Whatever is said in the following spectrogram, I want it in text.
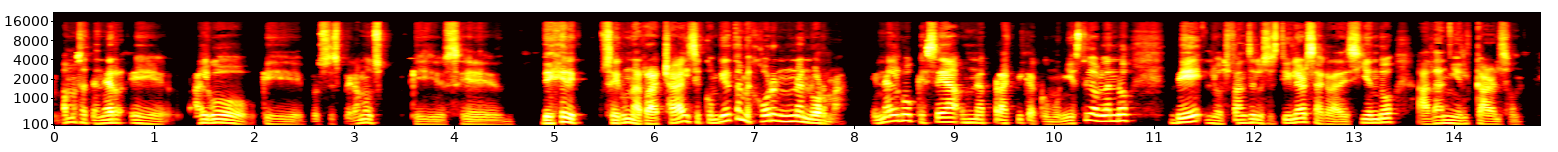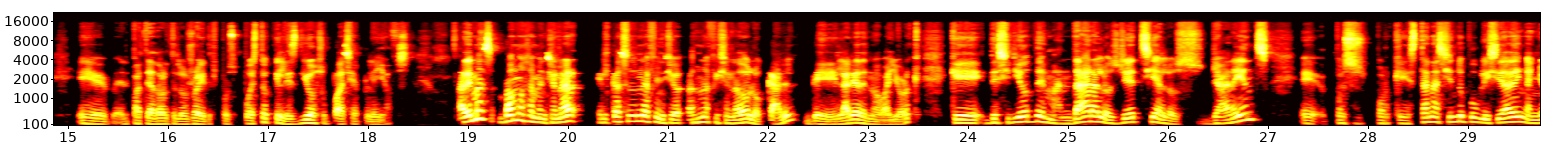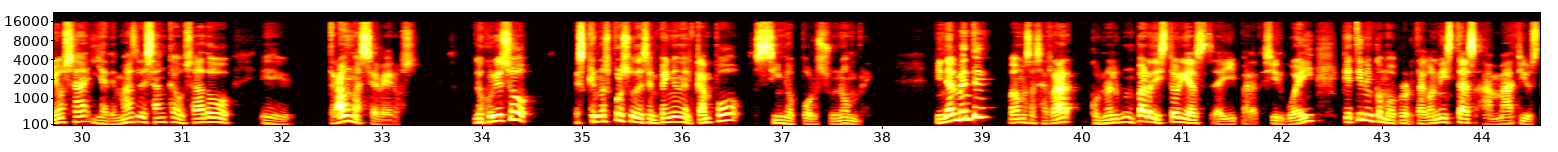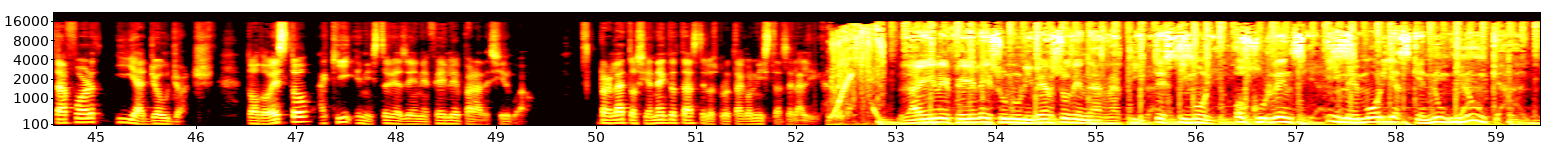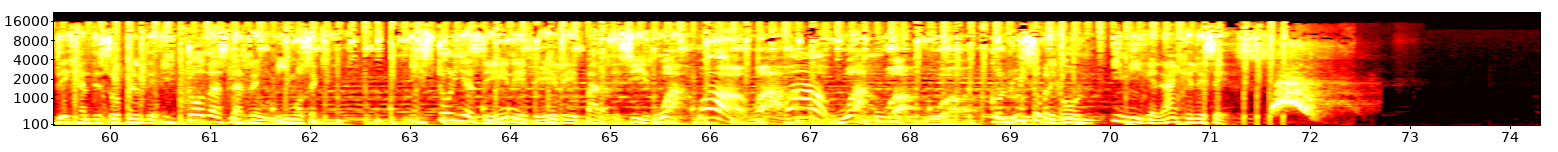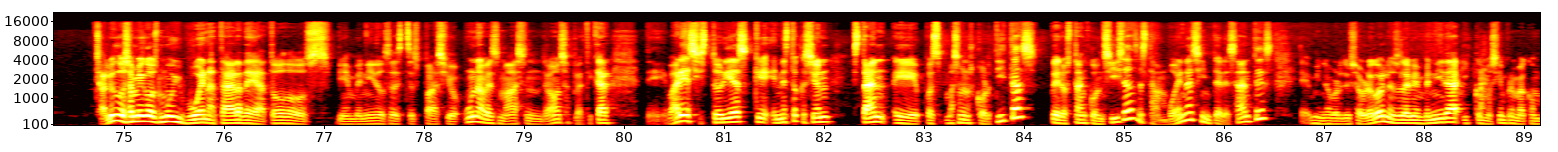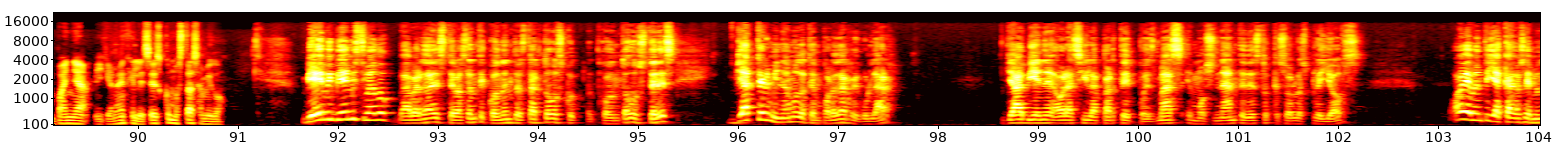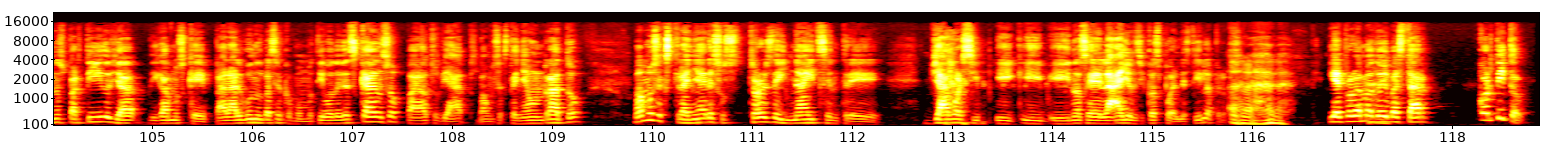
vamos a tener eh, algo que pues esperamos que se deje de ser una racha y se convierta mejor en una norma, en algo que sea una práctica común. Y estoy hablando de los fans de los Steelers agradeciendo a Daniel Carlson, eh, el pateador de los Raiders, por supuesto, que les dio su pase a playoffs. Además, vamos a mencionar el caso de un aficionado local del área de Nueva York que decidió demandar a los Jets y a los Giants, eh, pues porque están haciendo publicidad engañosa y además les han causado eh, traumas severos. Lo curioso es que no es por su desempeño en el campo, sino por su nombre. Finalmente, vamos a cerrar con algún par de historias de ahí para decir, güey, que tienen como protagonistas a Matthew Stafford y a Joe Judge. Todo esto aquí en Historias de NFL para decir, wow. Relatos y anécdotas de los protagonistas de la liga. La NFL es un universo de narrativa, testimonio, ocurrencia y memorias que nunca, nunca dejan de sorprender. Y todas las reunimos aquí Historias de NFL para decir wow, wow, wow, wow, wow, wow, wow. Con Luis Obregón y Miguel Ángeles es. Saludos amigos, muy buena tarde a todos. Bienvenidos a este espacio una vez más en donde vamos a platicar de varias historias que en esta ocasión están eh, pues más o menos cortitas, pero están concisas, están buenas, interesantes. Eh, mi nombre es Luis Obregón, les doy la bienvenida y como siempre me acompaña Miguel Ángeles. Es, ¿cómo estás amigo? Bien, bien, mi estimado. La verdad, este, bastante contento de estar todos con, todos ustedes. Ya terminamos la temporada regular. Ya viene ahora sí la parte pues más emocionante de esto que son los playoffs. Obviamente ya cada vez hay menos partidos, ya digamos que para algunos va a ser como motivo de descanso, para otros ya pues, vamos a extrañar un rato. Vamos a extrañar esos Thursday nights entre Jaguars y, no sé, Lions y cosas por el estilo. Pero, pues, y el programa de hoy va a estar cortito.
